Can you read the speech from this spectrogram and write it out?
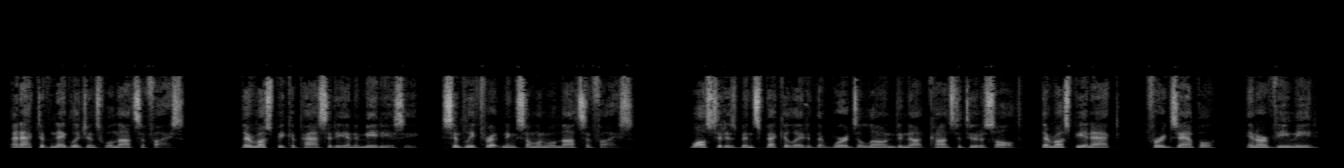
An act of negligence will not suffice. There must be capacity and immediacy, simply threatening someone will not suffice. Whilst it has been speculated that words alone do not constitute assault, there must be an act, for example, in R. v. Meade,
